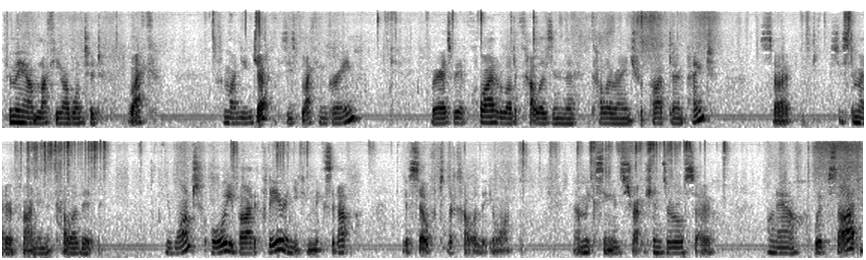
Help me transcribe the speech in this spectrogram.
For me, I'm lucky I wanted black for my Ninja because he's black and green. Whereas we have quite a lot of colours in the colour range for pipe don't paint. So it's just a matter of finding the colour that you want or you buy the clear and you can mix it up yourself to the colour that you want. Our mixing instructions are also on our website,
